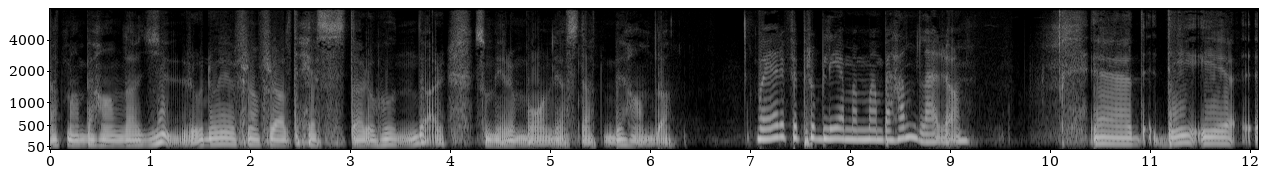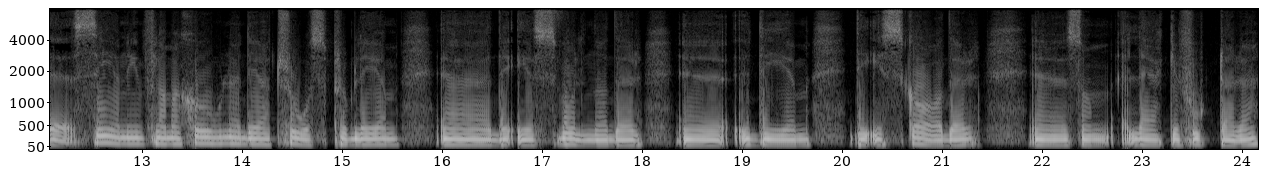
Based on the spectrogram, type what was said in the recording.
att man behandlar djur. Och då är det framförallt hästar och hundar som är de vanligaste att behandla. Vad är det för problem man behandlar då? Eh, det är eh, seninflammationer, det är artrosproblem, eh, det är svullnader, ödem, det är skador som läker fortare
